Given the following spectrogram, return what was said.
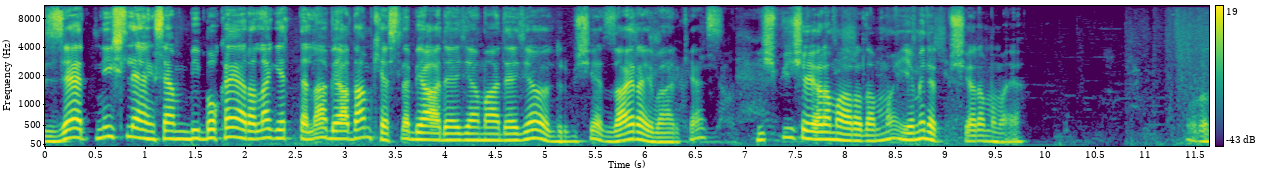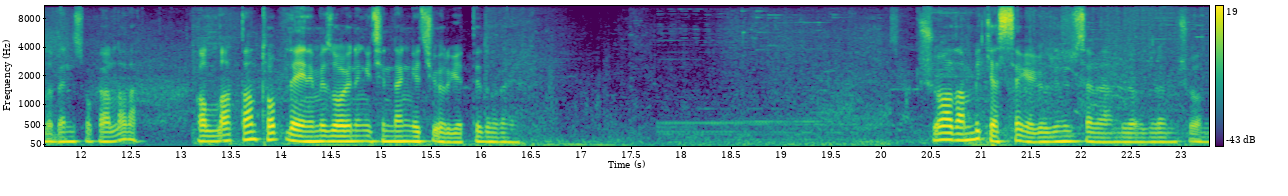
Zed nişlen sen bir boka yarala git de la bir adam kesle bir ADC MADC öldür bir şey et. Zyra'yı bari kes. Hiçbir işe yarama aradan mı? Yemin etmiş yaramamaya. Orada beni sokarlar ha. Allah'tan top lane'imiz oyunun içinden geçiyor gitti de oraya. Şu adam bir kessek ya gözünüzü seveyim bir öldürelim şu adamı.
